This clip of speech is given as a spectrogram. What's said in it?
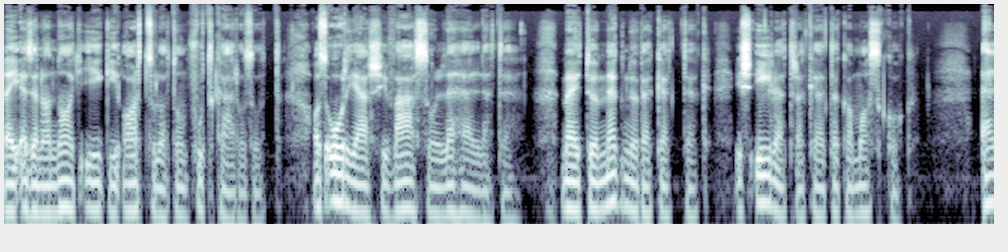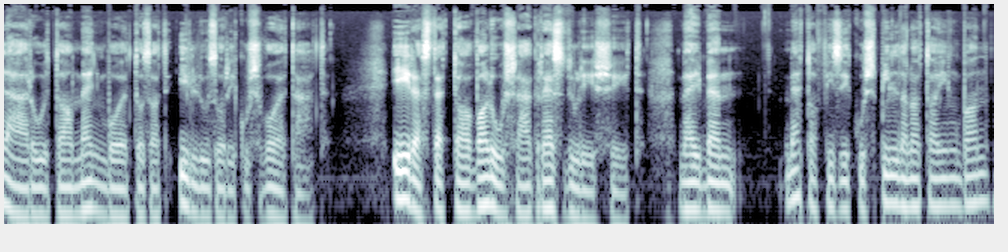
mely ezen a nagy égi arculaton futkározott, az óriási vászon lehellete, melytől megnövekedtek és életre keltek a maszkok, elárulta a mennyboltozat illuzorikus voltát. Éreztette a valóság rezdülését, melyben metafizikus pillanatainkban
